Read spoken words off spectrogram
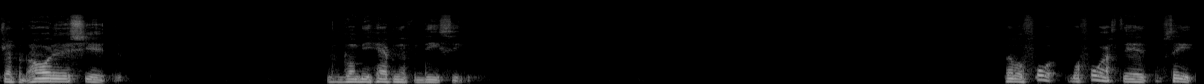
Dropping all that shit. It's gonna be happening for DC. But before before I said say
